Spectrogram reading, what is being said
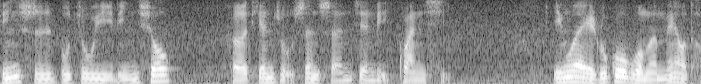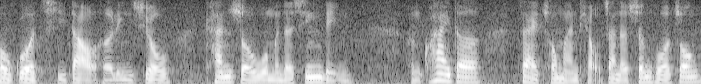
平时不注意灵修和天主圣神建立关系。因为如果我们没有透过祈祷和灵修看守我们的心灵，很快的在充满挑战的生活中，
